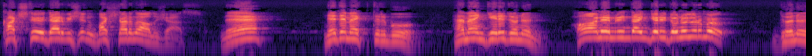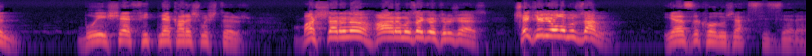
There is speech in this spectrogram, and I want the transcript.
kaçtığı dervişin başlarını alacağız. Ne? Ne demektir bu? Hemen geri dönün. Han emrinden geri dönülür mü? Dönün. Bu işe fitne karışmıştır. Başlarını hanımıza götüreceğiz. Çekil yolumuzdan. Yazık olacak sizlere.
